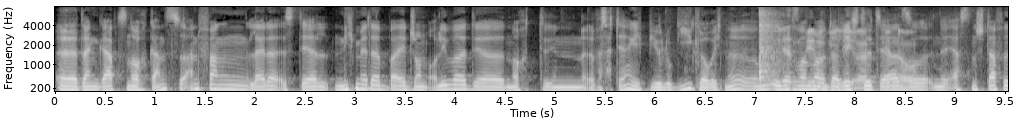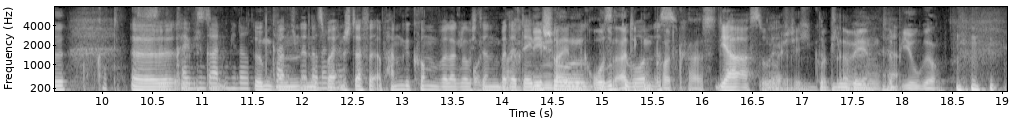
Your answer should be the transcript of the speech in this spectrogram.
Äh, dann gab es noch ganz zu Anfang, leider ist der nicht mehr dabei, John Oliver, der noch den, äh, was hat der eigentlich, Biologie, glaube ich, ne? Irgendwann mal unterrichtet, ja, genau. so in der ersten Staffel. Oh Gott, Äh, das kann ich grad kann irgendwann ich in der zweiten erinnern. Staffel abhandengekommen, weil er, glaube ich, dann Und bei der Daily Show einen großartigen geworden ist. Podcast. Ja, ach so. Möchte ich kurz erwähnen. ja. The Bugle.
